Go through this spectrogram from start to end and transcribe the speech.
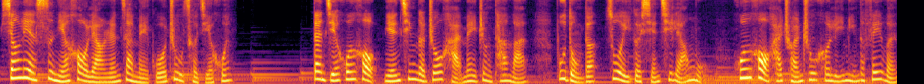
相恋四年后，两人在美国注册结婚。但结婚后，年轻的周海媚正贪玩，不懂得做一个贤妻良母。婚后还传出和黎明的绯闻，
